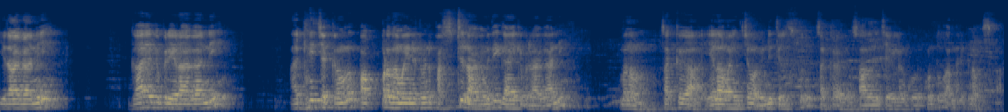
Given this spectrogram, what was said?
ఈ రాగాన్ని గాయక ప్రియ రాగాన్ని అగ్ని చక్రంలో పప్రదమైనటువంటి ఫస్ట్ రాగం ఇది గాయక ప్రియ రాగాన్ని మనం చక్కగా ఎలా వాయించాం అవన్నీ తెలుసుకొని చక్కగా సాధన చేయగలని కోరుకుంటూ అందరికీ నమస్కారం.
